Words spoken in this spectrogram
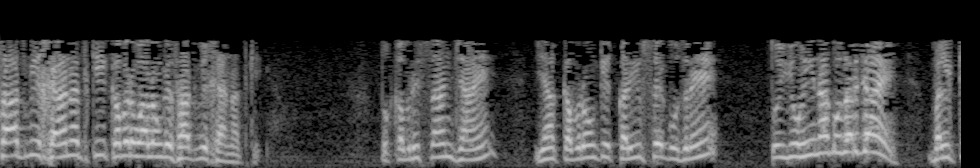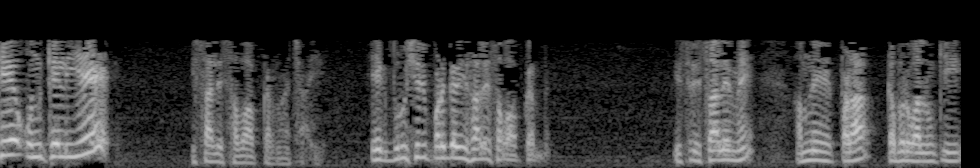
ساتھ بھی خیانت کی، قبر والوں کے ساتھ بھی خیانت کی۔ تو قبرستان جائیں یا قبروں کے قریب سے گزریں، تو یوں ہی نہ گزر جائیں، بلکہ ان کے لیے اسال ثواب کرنا چاہیے۔ ایک دروشری پڑھ کر اسال ثواب کر دیں۔ اس رسالے میں ہم نے پڑھا قبر والوں کی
